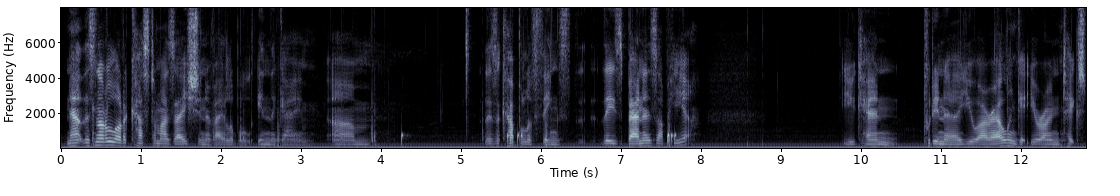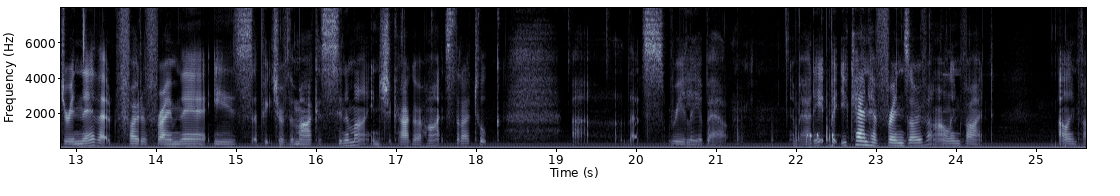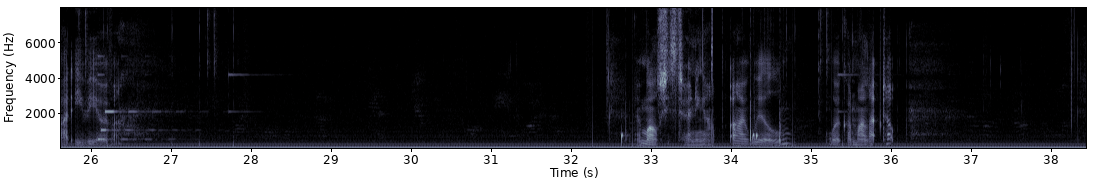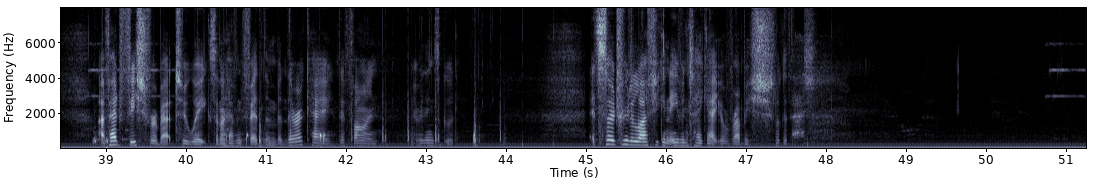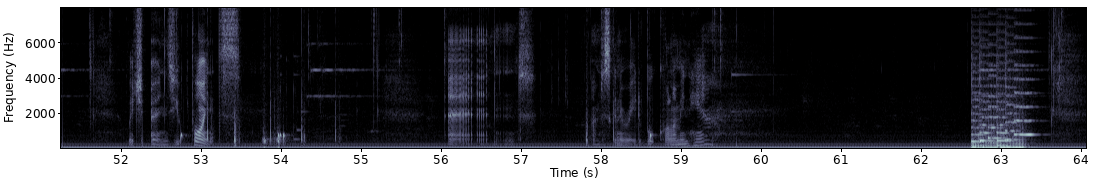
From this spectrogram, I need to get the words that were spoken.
Now, there's not a lot of customization available in the game. Um, there's a couple of things. These banners up here, you can put in a URL and get your own texture in there. That photo frame there is a picture of the Marcus Cinema in Chicago Heights that I took. Uh, that's really about about it. But you can have friends over. I'll invite I'll invite Evie over. And while she's turning up, I will work on my laptop. I've had fish for about two weeks and I haven't fed them, but they're okay. They're fine. Everything's good. It's so true to life you can even take out your rubbish. Look at that. Which earns you points. Just going to read a book while I'm in here.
